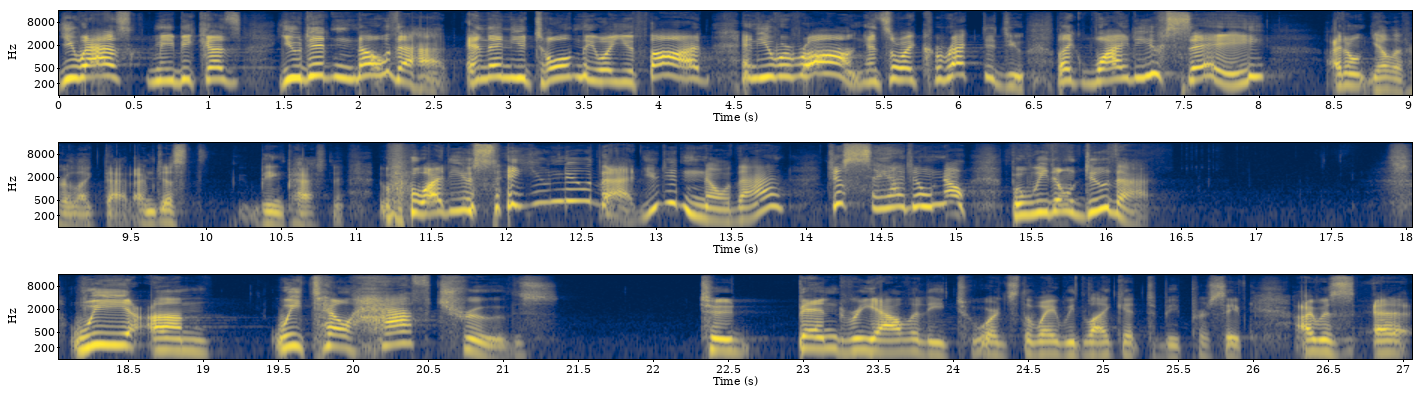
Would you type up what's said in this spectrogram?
You asked me because you didn't know that. And then you told me what you thought, and you were wrong. And so I corrected you. Like, why do you say, I don't yell at her like that. I'm just being passionate. Why do you say you knew that? You didn't know that. Just say, I don't know. But we don't do that. We, um, we tell half truths to bend reality towards the way we'd like it to be perceived. I was at,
